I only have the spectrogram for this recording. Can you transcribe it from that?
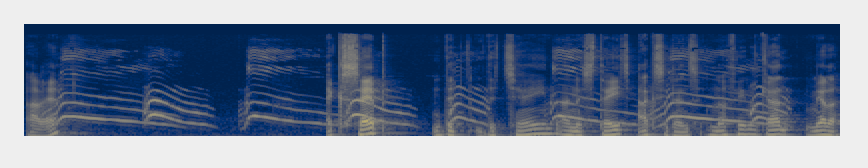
A ver. Except The, the chain and stage accidents. Nothing can. Mierda.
